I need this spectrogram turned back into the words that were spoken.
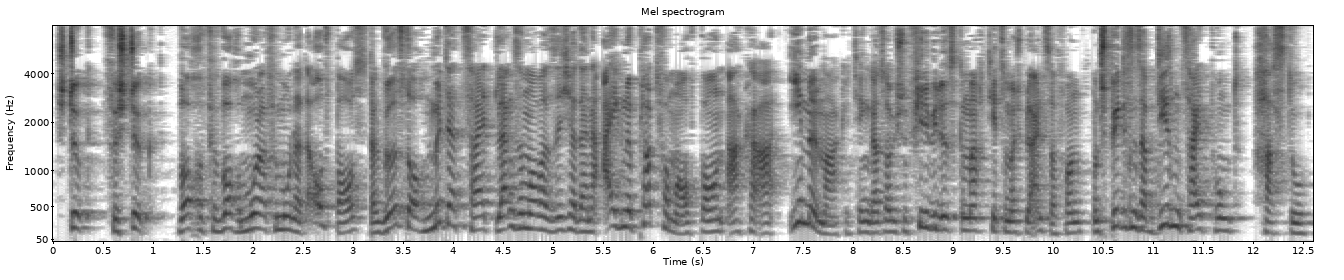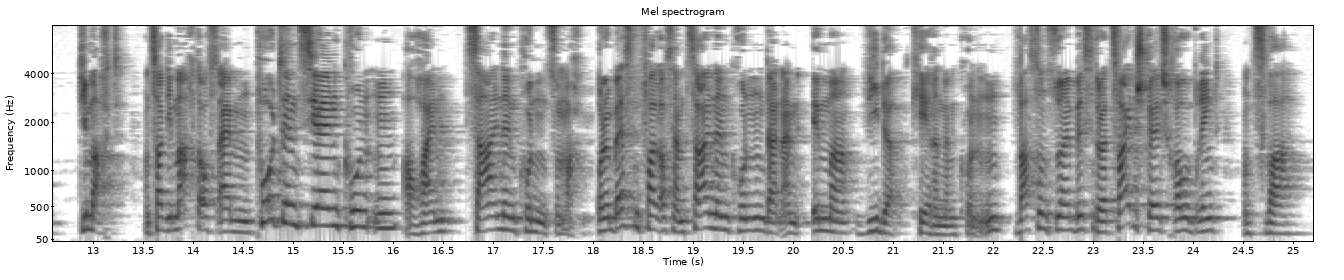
Stück für Stück, Woche für Woche, Monat für Monat aufbaust, dann wirst du auch mit der Zeit langsam aber sicher deine eigene Plattform aufbauen, aka E-Mail-Marketing. Dazu habe ich schon viele Videos gemacht, hier zum Beispiel eins davon. Und spätestens ab diesem Zeitpunkt hast du die Macht. Und zwar die Macht aus einem potenziellen Kunden auch einen zahlenden Kunden zu machen. Und im besten Fall aus einem zahlenden Kunden dann einen immer wiederkehrenden Kunden. Was uns so ein bisschen zu der zweiten Stellschraube bringt, und zwar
